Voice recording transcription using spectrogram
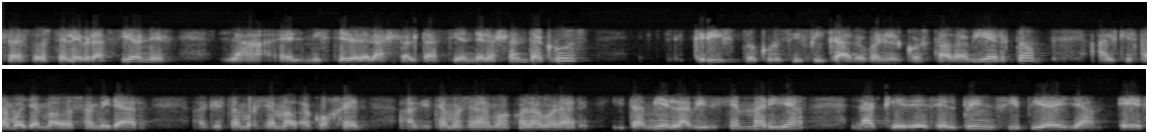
esas dos celebraciones, el misterio de la exaltación de la Santa Cruz Cristo crucificado con el costado abierto, al que estamos llamados a mirar, al que estamos llamados a coger, al que estamos llamados a colaborar, y también la Virgen María, la que desde el principio ella es,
